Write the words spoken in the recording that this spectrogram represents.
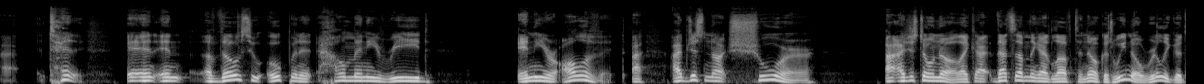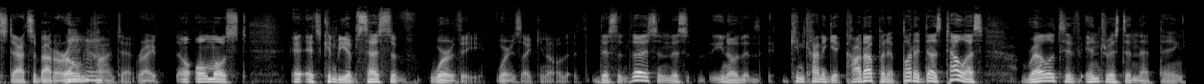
I, ten and and of those who open it, how many read any or all of it? I, I'm just not sure. I, I just don't know. Like I, that's something I'd love to know because we know really good stats about our own mm-hmm. content, right? Almost it, can be obsessive worthy, whereas like you know this and this and this, you know, that can kind of get caught up in it. But it does tell us relative interest in that thing,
